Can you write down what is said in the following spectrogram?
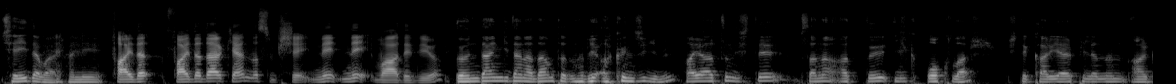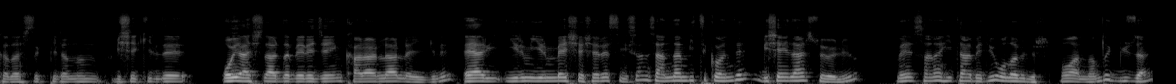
şeyi de var hani Fayda fayda derken nasıl bir şey? Ne ne vaat ediyor? önden giden adam tadına bir akıncı gibi. Hayatın işte sana attığı ilk oklar, işte kariyer planın, arkadaşlık planın bir şekilde o yaşlarda vereceğin kararlarla ilgili. Eğer 20-25 yaş arasıysan senden bir tık önde bir şeyler söylüyor ve sana hitap ediyor olabilir. O anlamda güzel.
